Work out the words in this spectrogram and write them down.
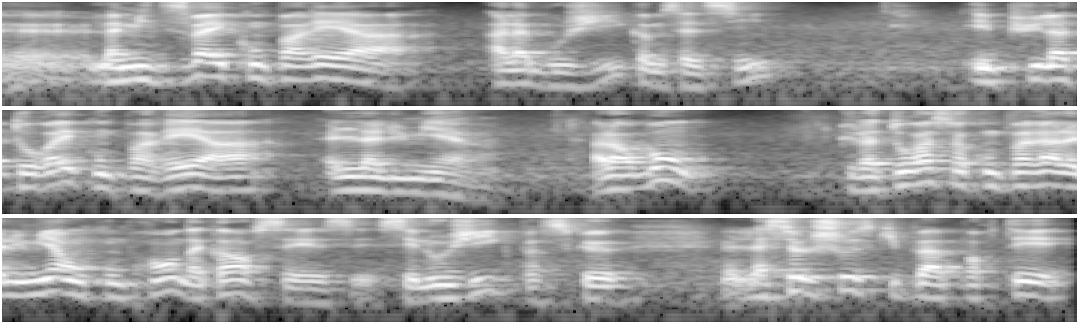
Euh, la mitzvah est comparée à, à la bougie, comme celle-ci. Et puis la Torah est comparée à la lumière. Alors bon, que la Torah soit comparée à la lumière, on comprend, d'accord, c'est- logique parce que la seule chose qui peut apporter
